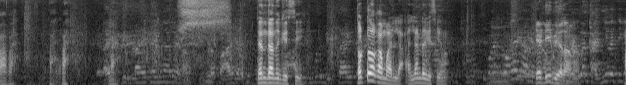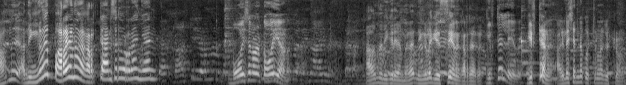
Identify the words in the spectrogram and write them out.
ബാ ബാ ബാ ബാ ബാ എന്താന്ന് ഇതെന്താന്ന് കിസ് ചെയ്യും? തൊട്ട് നോക്കാൻ പാടില്ല. അല്ലാണ്ട് യൂസ് ചെയ്യണം. ടെഡി ബിയറാണ്? അത് നിങ്ങൾ പറയണ കറക്റ്റ് ആൻസർ പറഞ്ഞാൽ ഞാൻ ബോയ്സിനുള്ള ടോയ് ആണ്. അതൊന്നും എനിക്കറിയാൻ മേല. നിങ്ങൾ ഗസ് ചെയ്യണം കറക്റ്റായിട്ട് ഗിഫ്റ്റ് അല്ലേ ഇത്? അഖിലേഷ് അഖിലേഷന്റെ കൊച്ചുള്ള ഗിഫ്റ്റാണ്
